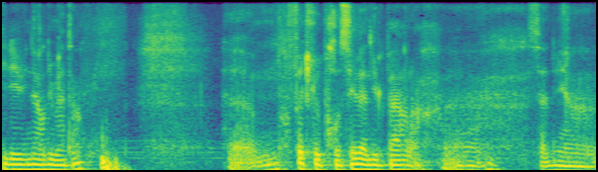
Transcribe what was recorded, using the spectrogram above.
il est 1h du matin. Euh, en fait, le procès va nulle part là. Ça devient un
